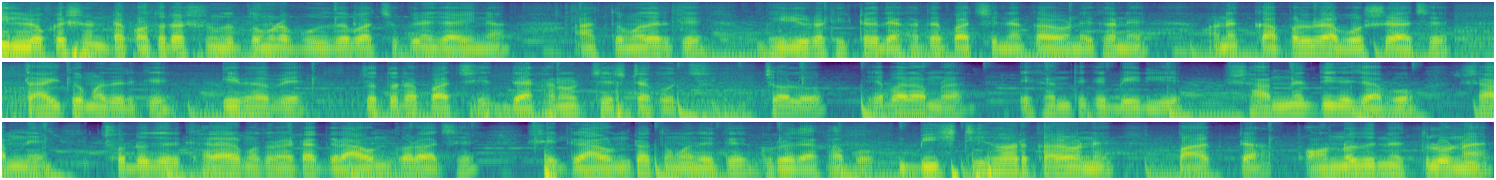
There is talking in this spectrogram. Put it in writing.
এই লোকেশনটা কতটা সুন্দর তোমরা বুঝতে পারছ কিনা জানি না। আর তোমাদেরকে ভিডিওটা ঠিকঠাক দেখাতে পারছি না কারণ এখানে অনেক কাপলরা বসে আছে। তাই তোমাদেরকে এইভাবে যতটা পাচ্ছি দেখানোর চেষ্টা করছি। চলো, এবার আমরা এখান থেকে বেরিয়ে সামনের দিকে যাব। সামনে ছোটদের খেলার মতন একটা গ্রাউন্ড করা আছে। সেই গ্রাউন্ডটা তোমাদেরকে ঘুরে দেখাবো। বৃষ্টি হওয়ার কারণে পার্কটা অন্য দিনের তুলনায়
